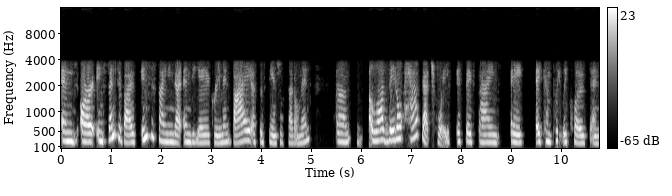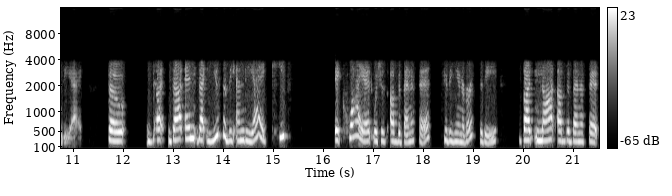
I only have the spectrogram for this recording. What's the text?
and are incentivized into signing that NDA agreement by a substantial settlement. Um, a lot they don't have that choice if they've signed a a completely closed NDA. So that that and that use of the NDA keeps it quiet, which is of the benefit to the university, but not of the benefit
